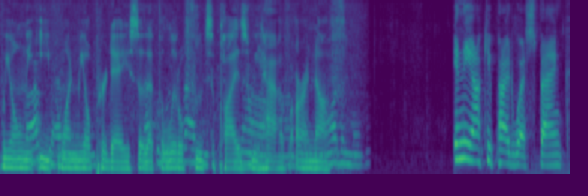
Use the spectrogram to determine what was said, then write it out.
We only eat one meal per day so that the little food supplies we have are enough. In the occupied West Bank,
